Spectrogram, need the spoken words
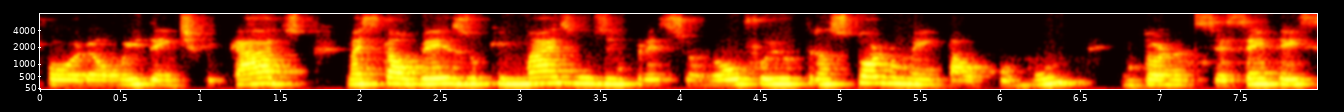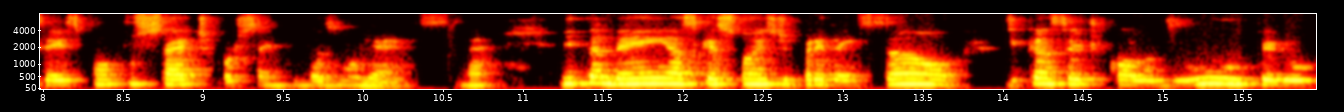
foram identificados, mas talvez o que mais nos impressionou foi o transtorno mental comum, em torno de 66,7% das mulheres. Né? E também as questões de prevenção, de câncer de colo de útero,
